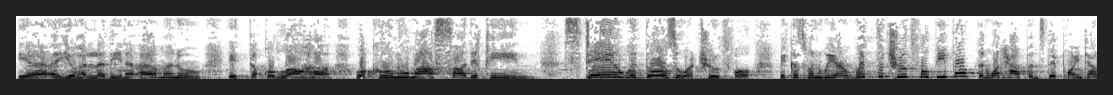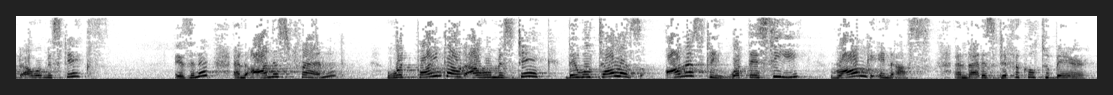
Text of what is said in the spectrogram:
Ya ayyuhalladhina amanu, ittaqullaha wa kunu ma'as-sadiqeen. Stay with those who are truthful. Because when we are with the truthful people, then what happens? They point out our mistakes. Isn't it? An honest friend would point out our mistake. They will tell us honestly what they see wrong in us. And that is difficult to bear.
